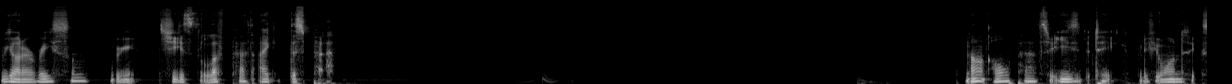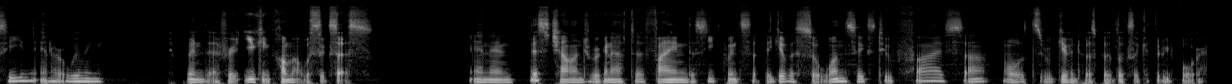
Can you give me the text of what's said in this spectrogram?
We gotta erase them. We she gets the left path, I get this path. Not all paths are easy to take, but if you want to succeed and are willing to put in the effort, you can come out with success. And in this challenge, we're going to have to find the sequence that they give us. So 1, 6, 2, 5, so, well, it's given to us, but it looks like a 3, 4.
